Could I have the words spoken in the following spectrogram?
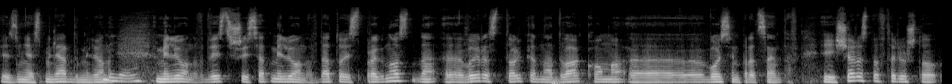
извиняюсь, миллиарда, миллионов, Миллион. миллионов, 260 миллионов. Да, то есть прогноз на, э, вырос только на 2,8%. И еще раз повторю, что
